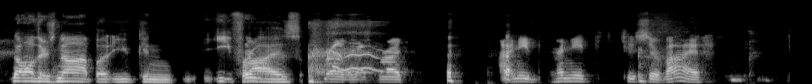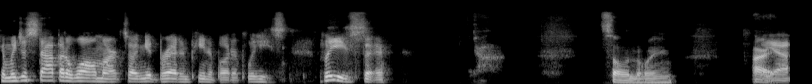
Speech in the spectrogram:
no there's not but you can eat fries Right, right. I need I need to survive. Can we just stop at a Walmart so I can get bread and peanut butter, please? Please, sir. so annoying all right Yeah.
